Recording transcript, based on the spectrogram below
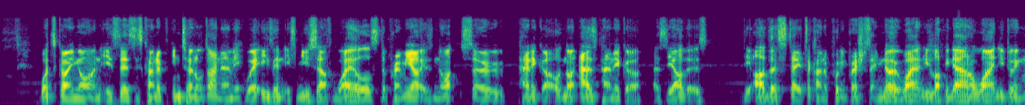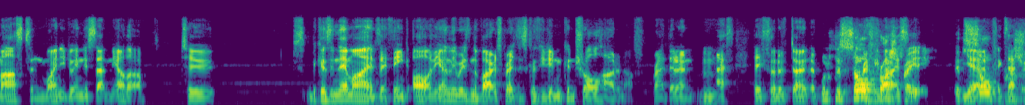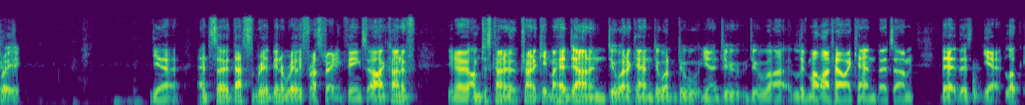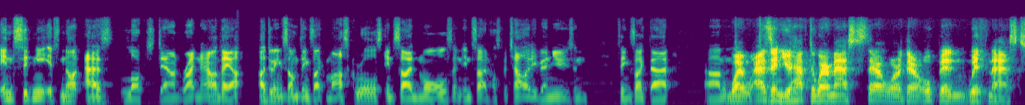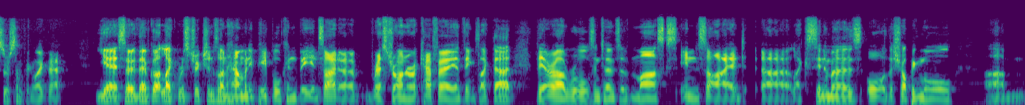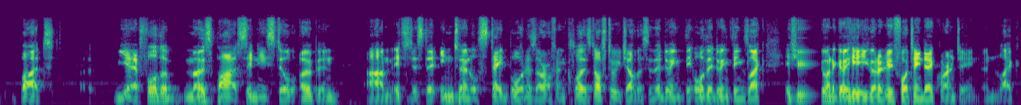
what's going on is there's this kind of internal dynamic where even if New South Wales, the premier is not so panicker or not as panicker as the others, the other states are kind of putting pressure saying, no, why aren't you locking down or why aren't you doing masks and why aren't you doing this, that, and the other to because in their minds they think, oh, the only reason the virus spreads is because you didn't control hard enough, right? They don't mm. ask, they sort of don't. Which is so recognize, frustrating. It's yeah, so frustrating. Exactly. Yeah, and so that's re- been a really frustrating thing. So I kind of, you know, I'm just kind of trying to keep my head down and do what I can, do what do you know, do do uh, live my life how I can. But um, there, there's yeah, look in Sydney, it's not as locked down right now. They are are doing some things like mask rules inside malls and inside hospitality venues and things like that. Um, well, as in you have to wear masks there, or they're open with masks or something like that. Yeah, so they've got like restrictions on how many people can be inside a restaurant or a cafe and things like that. There are rules in terms of masks inside uh, like cinemas or the shopping mall. Um, but yeah, for the most part, Sydney's still open. Um, it's just that internal state borders are often closed off to each other. So they're doing, th- or they're doing things like, if you, you want to go here, you got to do 14 day quarantine, and like,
